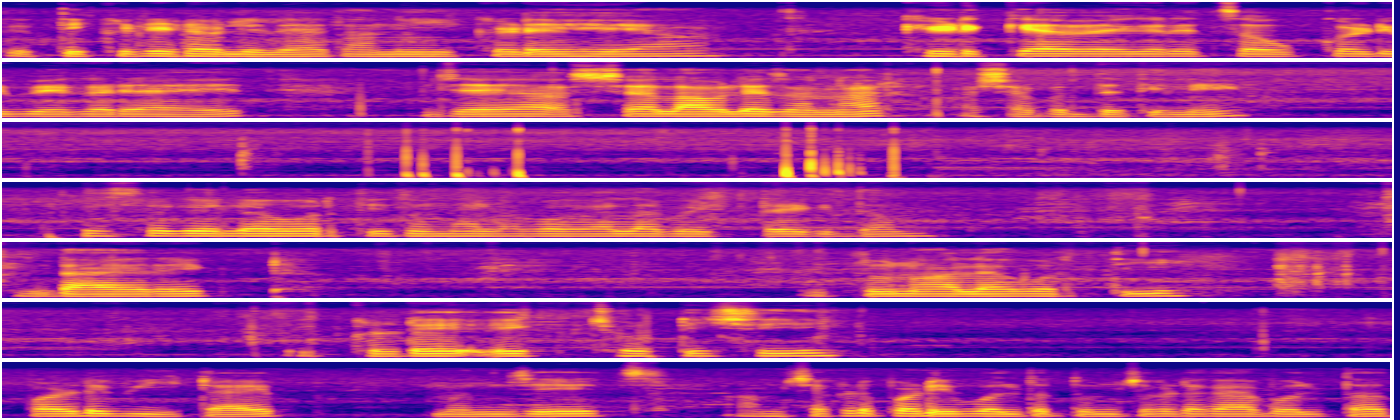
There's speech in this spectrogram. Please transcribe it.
ते तिकडे ठेवलेले आहेत. आणि इकडे ह्या खिडक्या वगैरे चौकडी वगैरे आहेत ज्या अशा लावल्या जाणार अशा पद्धतीने. तसं गेल्यावरती तुम्हाला बघायला भेटतं एकदम. डायरेक्ट इथून आल्यावरती इकडे एक छोटीशी पडवी टाईप म्हणजेच आमच्याकडे पडवी बोलतात तुमच्याकडे काय बोलतात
